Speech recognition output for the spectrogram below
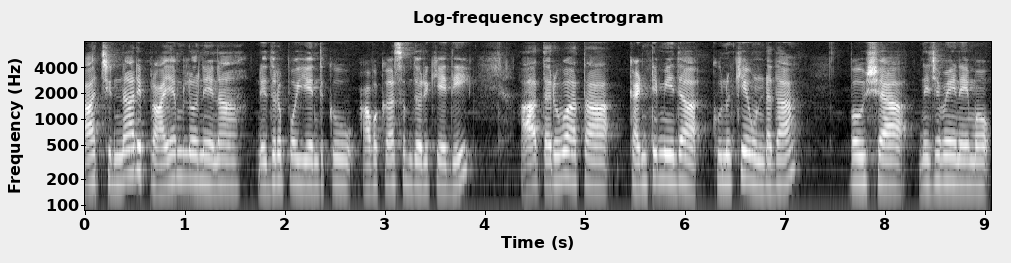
ఆ చిన్నారి ప్రాయంలోనేనా నిద్రపోయేందుకు అవకాశం దొరికేది? ఆ తరువాత కంటి మీద కునుకే ఉండదా? బహుశా నిజమేనేమో.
